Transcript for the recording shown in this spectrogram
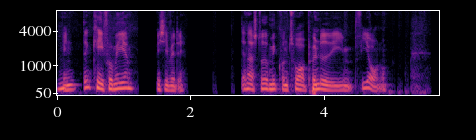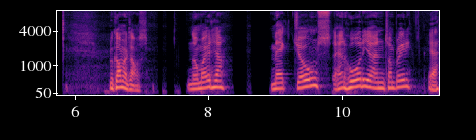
Mm. En, den kan I få med hjem, hvis I vil det. Den har stået på mit kontor og pyntet i fire år nu. Nu kommer Claus. Nummer et her. Mac Jones, er han hurtigere end Tom Brady? Ja.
